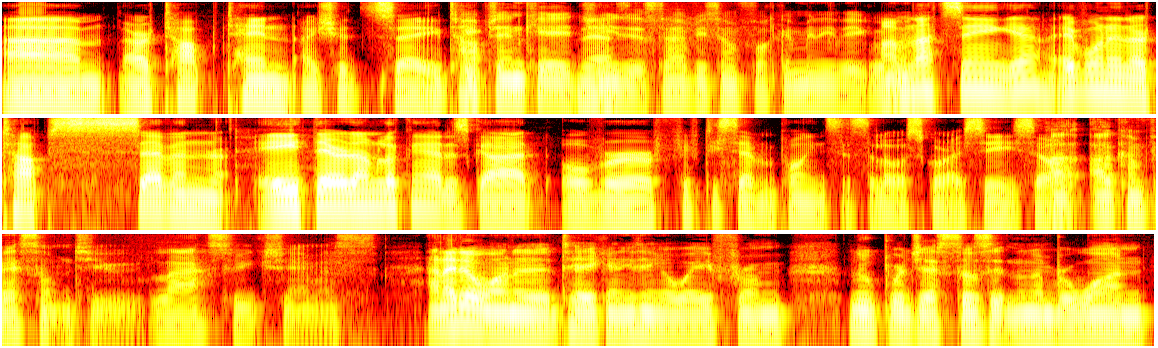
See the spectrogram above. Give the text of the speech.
um, our top 10, I should say. Top 10k, Yeah. Jesus, that'd be some fucking mini league. I'm wouldn't not seeing, yeah, everyone in our top seven, eight there that I'm looking at has got over 57 points. It's the lowest score I see. So I'll, I'll confess something to you. Last week, Seamus, and I don't want to take anything away from Luke Burgess still sitting at number one,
